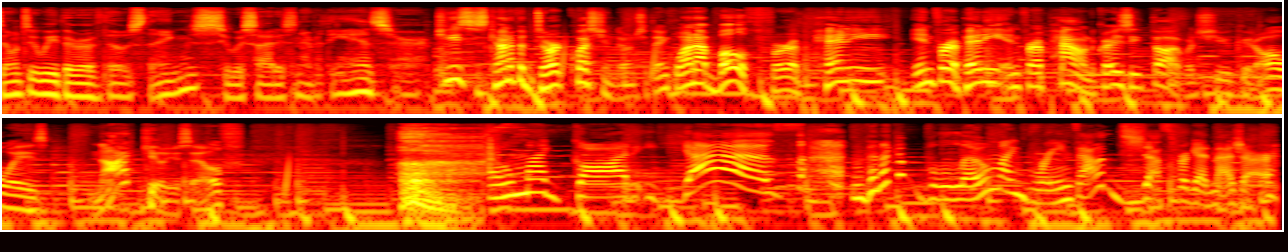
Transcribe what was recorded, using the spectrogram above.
Don't do either of those things. Suicide is never the answer. Jesus, kind of a dark question, don't you think? Why not both? For a penny, in for a penny, in for a pound. Crazy thought, which you could always not kill yourself. Oh my god, yes! Then I could blow my brains out just for good measure.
